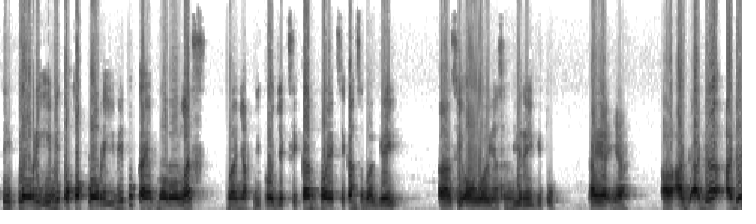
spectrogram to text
si Flory ini tokoh Flory ini tuh kayak more or less banyak diproyeksikan proyeksikan sebagai eh, si Orwellnya sendiri gitu kayaknya. Eh, ada ada ada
